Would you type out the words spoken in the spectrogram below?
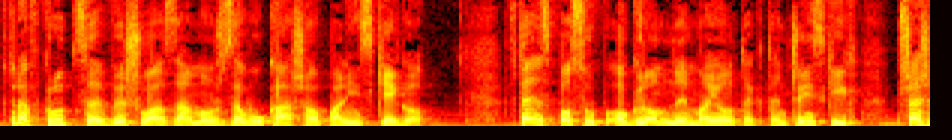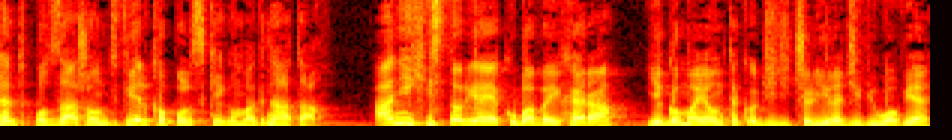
która wkrótce wyszła za mąż za Łukasza Opalińskiego. W ten sposób ogromny majątek Tęczyńskich przeszedł pod zarząd wielkopolskiego magnata. Ani historia Jakuba Weichera, jego majątek odziedziczyli Radziwiłowie,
